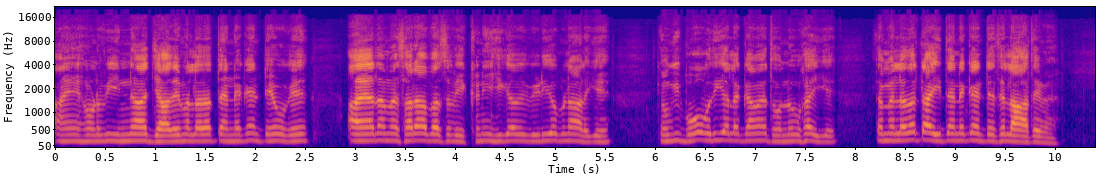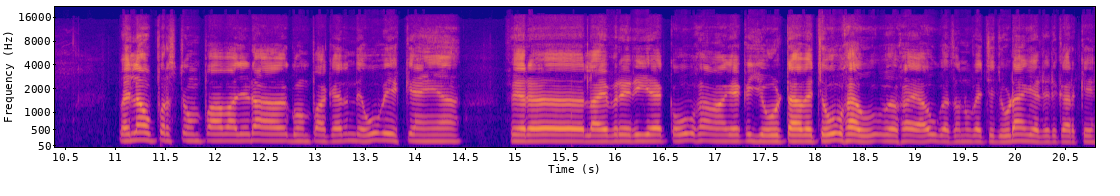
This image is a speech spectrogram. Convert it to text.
ਆਏ, ਹੁਣ ਵੀ ਇੰਨਾ ਜ਼ਿਆਦਾ ਮੈਨੂੰ ਲੱਗਦਾ 3 ਘੰਟੇ ਹੋ ਗਏ। ਆਇਆ ਤਾਂ ਮੈਂ ਸਾਰਾ ਬਸ ਵੇਖਣੀ ਸੀਗਾ ਵੀ ਵੀਡੀਓ ਬਣਾ ਲਈਏ। ਕਿਉਂਕਿ ਬਹੁਤ ਵਧੀਆ ਲੱਗਾ ਮੈਂ ਤੁਹਾਨੂੰ ਵਿਖਾਈਏ। ਤਾਂ ਮੈਨੂੰ ਲੱਗਦਾ 2.5 3 ਘੰਟੇ ਇੱਥੇ ਲਾਤੇ ਮੈਂ। ਪਹਿਲਾਂ ਉੱਪਰ ਸਟੋਂਪਾ ਵਾ ਜਿਹੜਾ ਗੁੰਪਾ ਕਹਿ ਦਿੰਦੇ, ਉਹ ਵੇਖ ਕੇ ਆਏ ਆ ਫਿਰ ਲਾਇਬ੍ਰੇਰੀ ਹੈ ਉਹ ਵਿਖਾਵਾਂਗੇ, ਇੱਕ ਯੋਟਾ ਵਿੱਚ ਉਹ ਵਿਖਾਊ ਵਿਖਾਇਆ ਹੋਊਗਾ ਤੁਹਾਨੂੰ, ਵਿੱਚ ਜੋੜਾਂਗੇ ਐਡਿਟ ਕਰਕੇ।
